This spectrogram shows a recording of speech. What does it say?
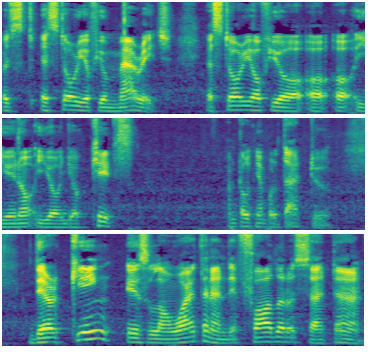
a, st- a story of your marriage a story of your uh, uh, you know your your kids. I'm talking about that too. Their king is leviathan and their father is satan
